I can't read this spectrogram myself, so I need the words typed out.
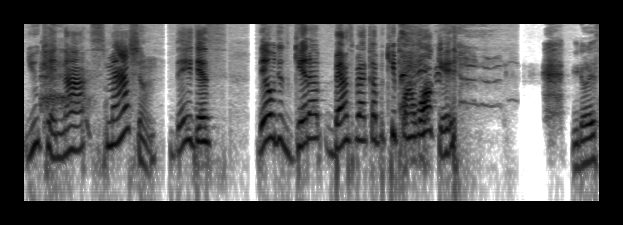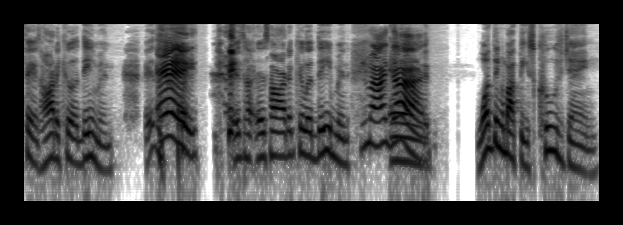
you cannot smash them. They just they'll just get up, bounce back up, and keep on walking. you know they say it's hard to kill a demon. It's hey, it's it's hard to kill a demon. My God. And one thing about these coups, Jane,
